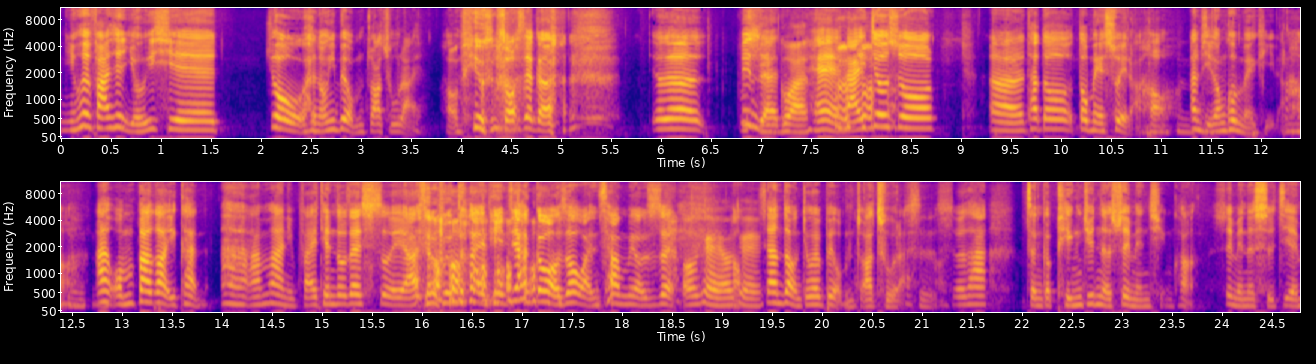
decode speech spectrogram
你会发现有一些就很容易被我们抓出来。好，比如说这个 有的病人，嘿，来就说。呃，他都都没睡了哈，按体重困没起了哈。啊，我们报告一看啊，阿妈你白天都在睡啊，对不对？你这样跟我说晚上没有睡，OK OK，像这种就会被我们抓出来，是，所以他整个平均的睡眠情况、睡眠的时间，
